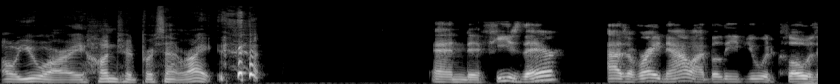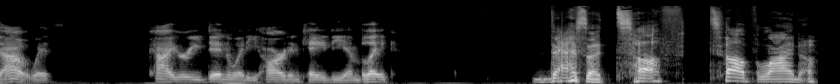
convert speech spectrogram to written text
Oh, you are a hundred percent right. and if he's there, as of right now, I believe you would close out with Kyrie, Dinwiddie, Harden, KD, and Blake. That's a tough, tough lineup.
